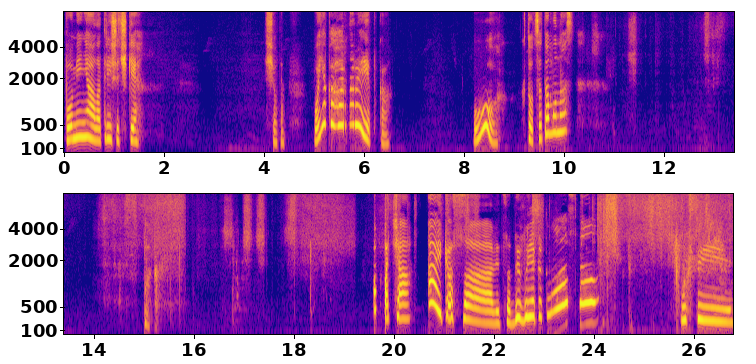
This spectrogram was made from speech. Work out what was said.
Поміняла трішечки. Що там? Ой, яка гарна рибка. О, хто це там у нас? Так. Опача! Ай, красавиця! Диви, яка класна! Ух ти!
